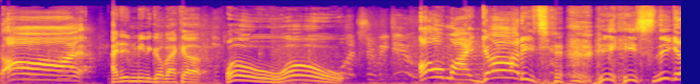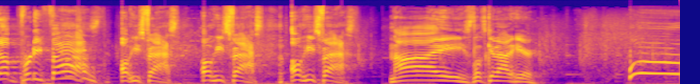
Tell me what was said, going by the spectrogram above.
Oh, I, I didn't mean to go back up. Whoa, whoa. What should we do? Oh my God, he's he, he's sneaking up pretty fast. Oh, he's fast. Oh, he's fast. Oh, he's fast. Nice. Let's get out of here. Woo!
